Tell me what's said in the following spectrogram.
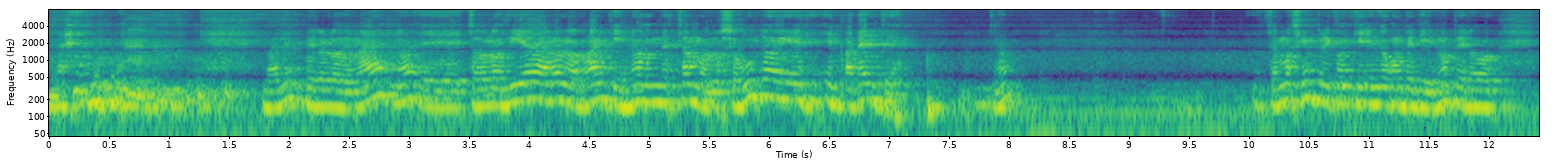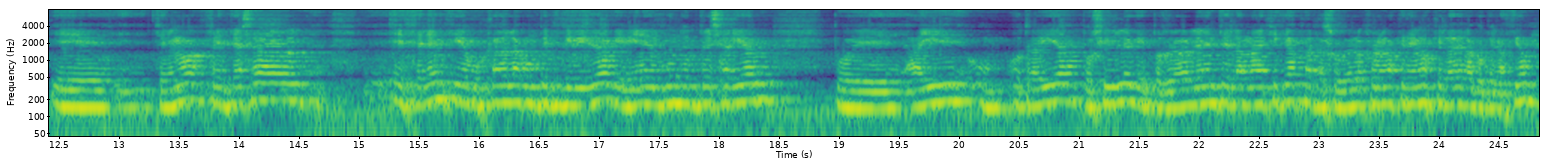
¿Vale? Pero lo demás, ¿no? Eh, todos los días ahora los rankings, ¿no? ¿Dónde estamos? Los segundos en, en patentes, ¿no? Estamos siempre queriendo competir, ¿no? Pero eh, tenemos frente a esa excelencia buscada la competitividad que viene del mundo empresarial, pues hay otra vía posible que probablemente es la más eficaz para resolver los problemas que tenemos, que es la de la cooperación.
